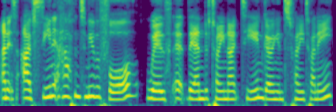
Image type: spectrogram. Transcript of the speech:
And it's I've seen it happen to me before with at the end of 2019 going into 2020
